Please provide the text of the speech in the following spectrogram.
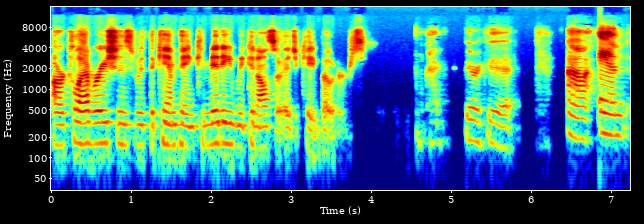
our collaborations with the campaign committee, we can also educate voters. Okay, very good. Uh, and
